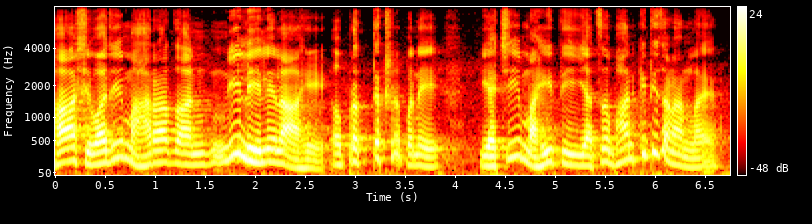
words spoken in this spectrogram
हा शिवाजी महाराजांनी लिहिलेला आहे अप्रत्यक्षपणे. याची माहिती याचं भान किती जणांना आहे?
